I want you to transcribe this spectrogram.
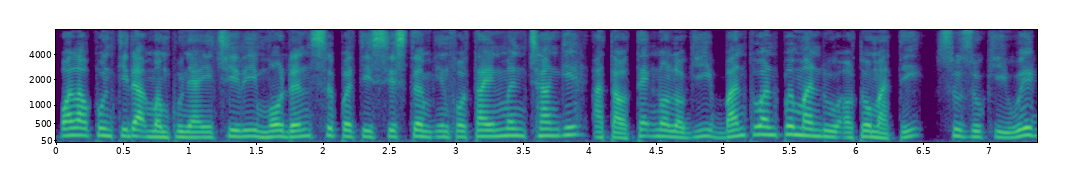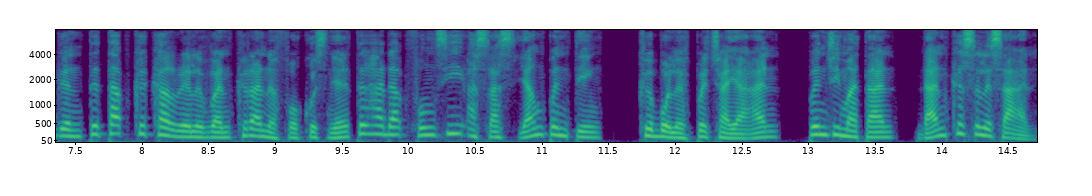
Walaupun tidak mempunyai ciri moden seperti sistem infotainment canggih atau teknologi bantuan pemandu automatik, Suzuki Wagon tetap kekal relevan kerana fokusnya terhadap fungsi asas yang penting, kebolehpercayaan, penjimatan, dan keselesaan.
